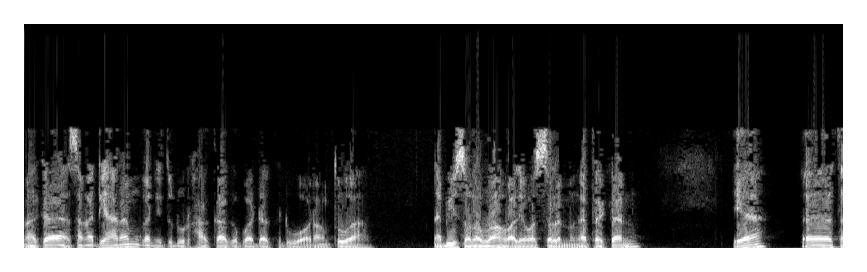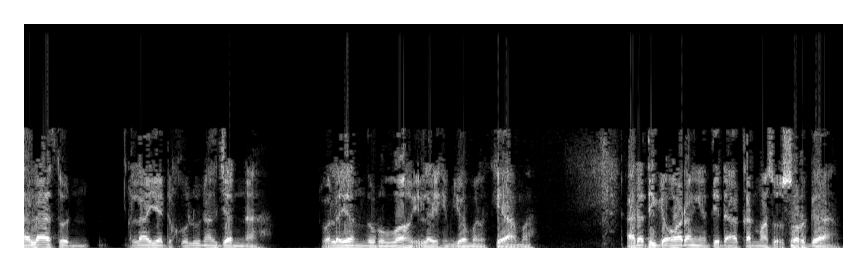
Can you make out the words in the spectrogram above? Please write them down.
Maka sangat diharamkan itu durhaka kepada kedua orang tua. Nabi wasallam mengatakan ya uh, thalathun la yadkhuluna al-jannah wa la yanzurullahu ilaihim yaumal qiyamah ada tiga orang yang tidak akan masuk surga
